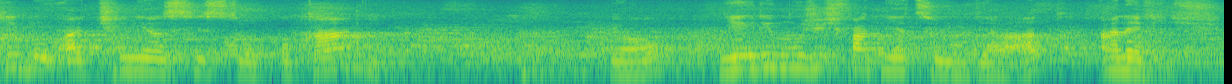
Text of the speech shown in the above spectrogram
chybu a činil si z toho pokání, jo, někdy můžeš fakt něco udělat a nevíš.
